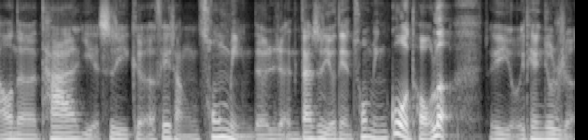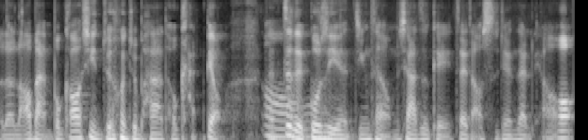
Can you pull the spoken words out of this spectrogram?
然后呢，他也是一个非常聪明的人，但是有点聪明过头了，所以有一天就惹了老板不高兴，最后就把他头砍掉。哦、那这个故事也很精彩，我们下次可以再找时间再聊哦。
